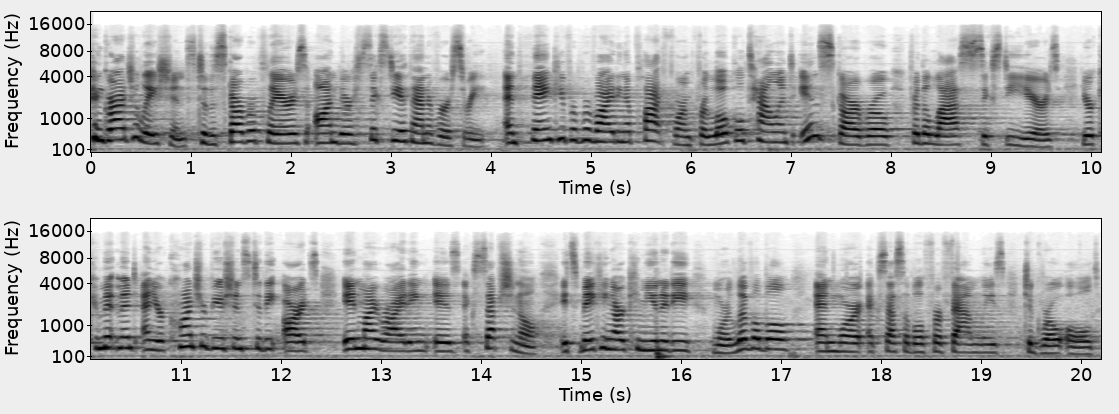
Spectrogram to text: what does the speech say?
Congratulations to the Scarborough players on their 60th anniversary, and thank you for providing a platform for local talent in Scarborough for the last 60 years. Your commitment and your contributions to the arts in my riding is exceptional. It's making our community more livable and more accessible for families to grow old.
